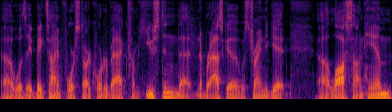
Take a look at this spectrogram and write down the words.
uh, was a big time four star quarterback from Houston that Nebraska was trying to get. Uh, loss on him,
